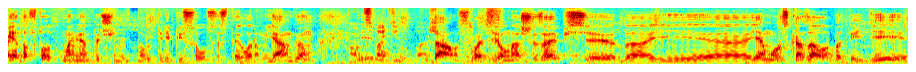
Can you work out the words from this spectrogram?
я-то в тот момент очень много переписывался с Тейлором Янгом. Он сводил ваши Да, он сводил наши записи, да, и э, я ему рассказал об этой идее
